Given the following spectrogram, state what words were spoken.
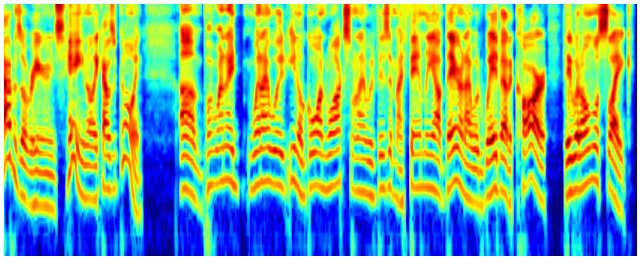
happens over here. And it's hey, you know, like how's it going? Um, but when I when I would you know go on walks when I would visit my family out there and I would wave at a car, they would almost like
